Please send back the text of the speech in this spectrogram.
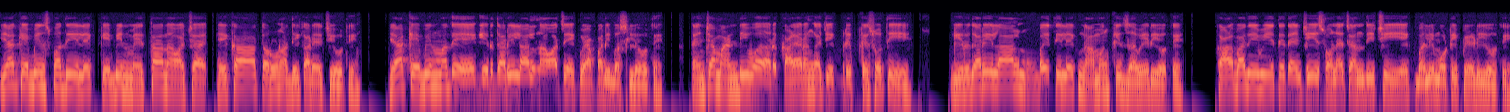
या केबिन्समधील एक केबिन मेहता नावाच्या एका तरुण अधिकाऱ्याची होती. या केबिनमध्ये गिरधारी लाल नावाचे एक व्यापारी बसले होते. त्यांच्या मांडीवर काळ्या रंगाची एक ब्रिफकेस होती. गिरधारी लाल मुंबईतील एक नामांकित जवेरी होते. काळबादेवी येथे त्यांची सोन्या चांदीची एक भली मोठी पेढी होती.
